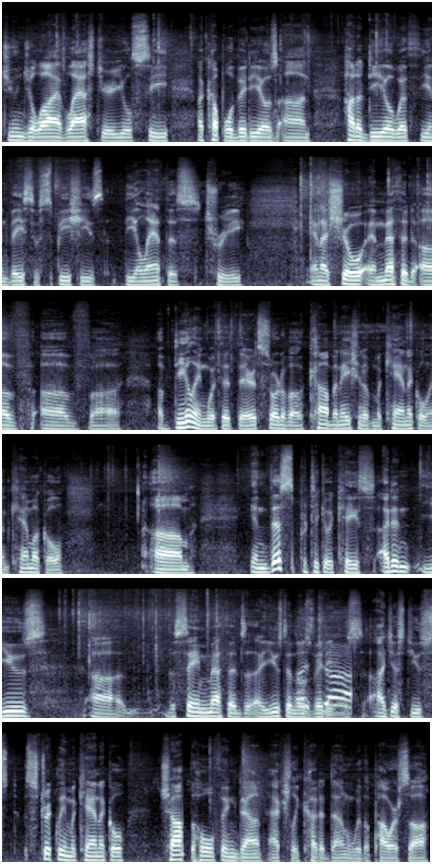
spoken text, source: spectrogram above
June, July of last year, you'll see a couple of videos on how to deal with the invasive species, the ailanthus tree. And I show a method of, of, uh, of dealing with it there. It's sort of a combination of mechanical and chemical. Um, in this particular case, I didn't use uh, the same methods that I used in those nice videos. Job. I just used strictly mechanical, chop the whole thing down, actually cut it down with a power saw.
